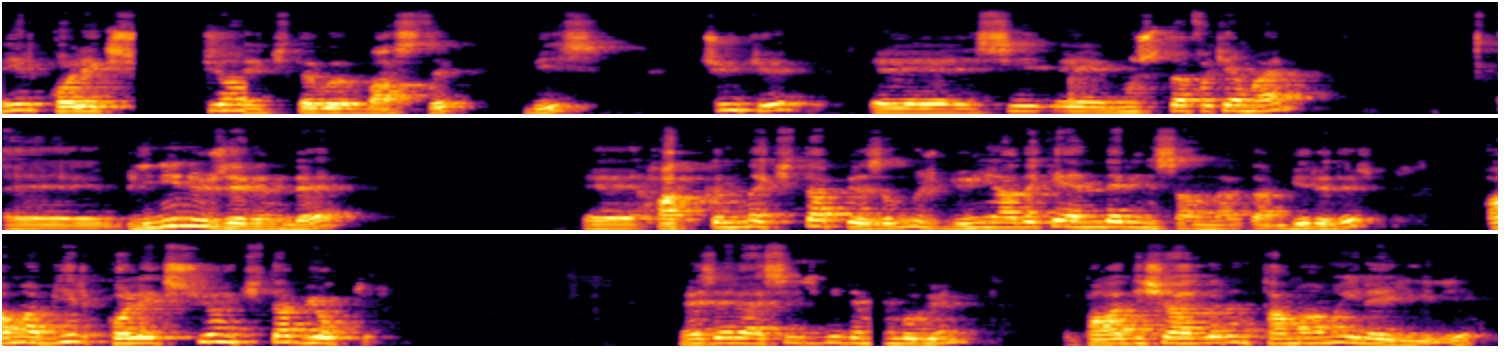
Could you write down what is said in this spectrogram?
bir koleksiyon kitabı bastık biz. Çünkü e, si, e, Mustafa Kemal e, binin üzerinde e, hakkında kitap yazılmış dünyadaki ender insanlardan biridir. Ama bir koleksiyon kitap yoktur. Mesela siz gidin bugün padişahların tamamı ile ilgili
